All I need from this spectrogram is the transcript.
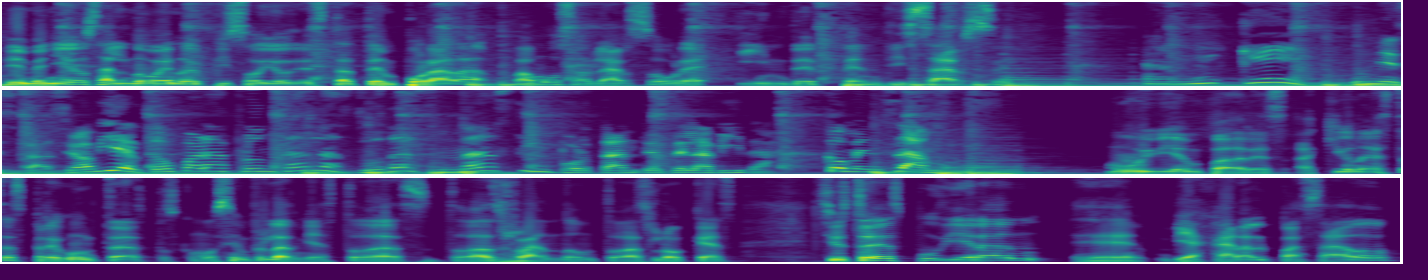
Bienvenidos al noveno episodio de esta temporada. Vamos a hablar sobre independizarse. ¿A mí qué? Un espacio abierto para afrontar las dudas más importantes de la vida. Comenzamos. Muy bien, padres. Aquí una de estas preguntas, pues como siempre las mías, todas, todas random, todas locas. Si ustedes pudieran eh, viajar al pasado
